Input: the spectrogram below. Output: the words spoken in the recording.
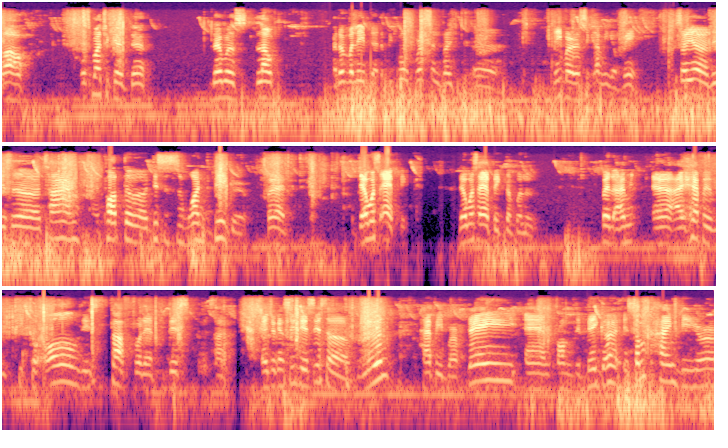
Wow, that's much again that. That was loud. I don't believe that the people person right uh, neighbors coming away. So yeah, this uh, time I thought the this is one bigger, but that was epic. That was epic the balloon. But I'm uh, I have a picture all this stuff for that this time. As you can see, this is a balloon. Happy birthday, and from the bigger, it's some kind bigger,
